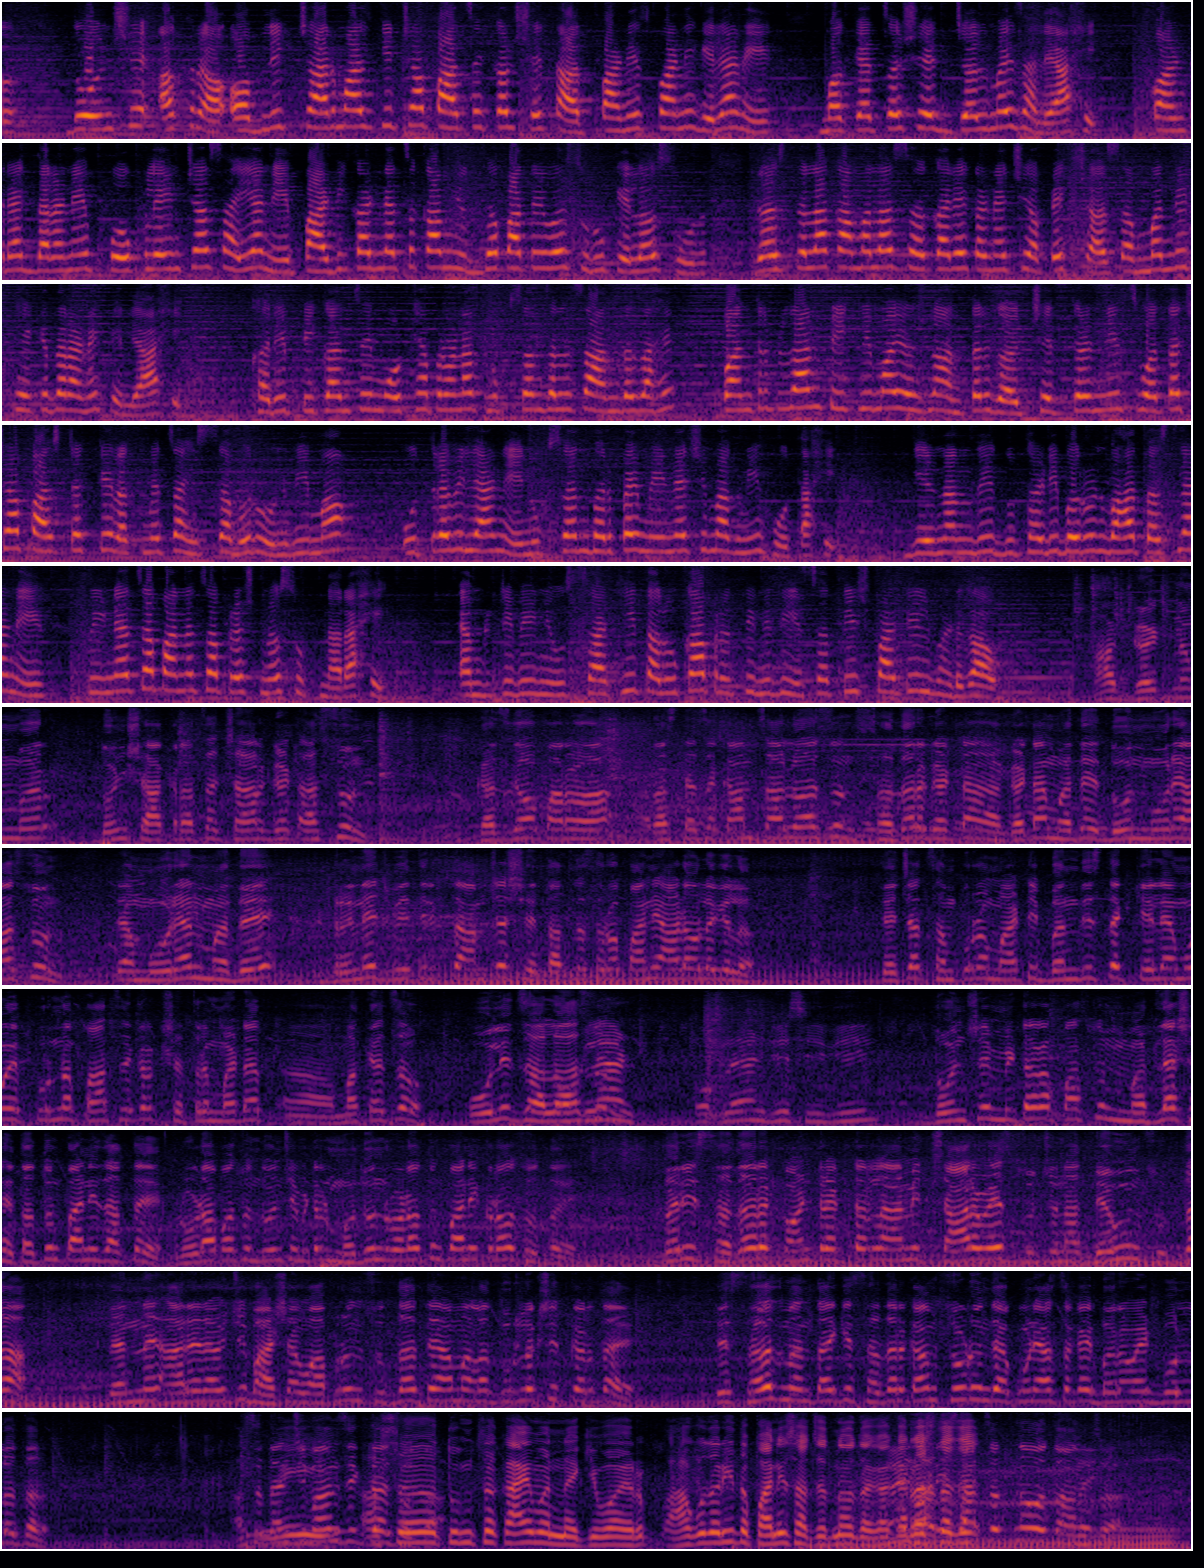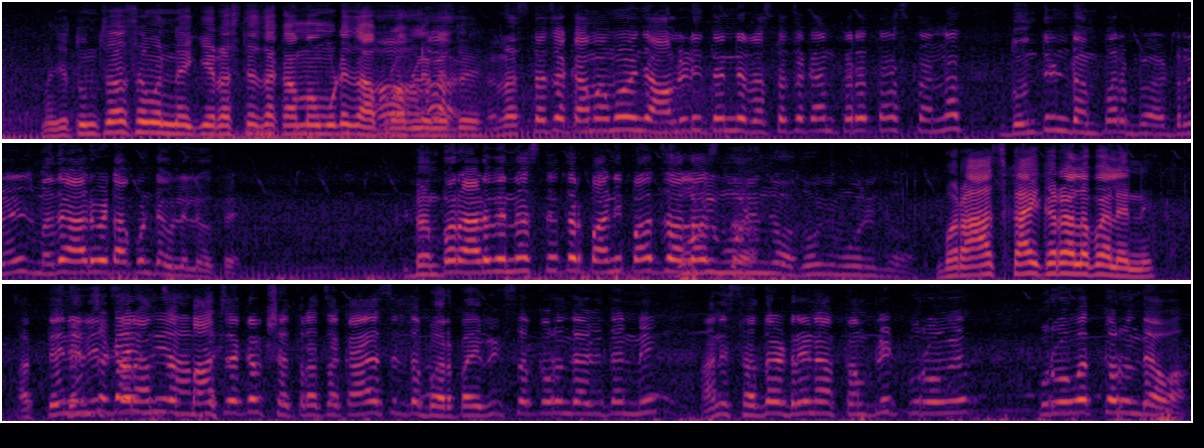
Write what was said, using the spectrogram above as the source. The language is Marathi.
दोनशे अकरा ऑब्लिक चार मालकीच्या पाच एकर शेतात पाणीच पाणी गेल्याने मक्याचं शेत जलमय झाले आहे. कॉन्ट्रॅक्टदाराने पोकलेनच्या साह्याने पाणी काढण्याचं काम युद्ध पातळीवर सुरू केलं असून रस्त्याला कामाला सहकार्य करण्याची अपेक्षा संबंधित ठेकेदाराने केली आहे. खरीप पिकांचे मोठ्या प्रमाणात नुकसान झाल्याचा अंदाज आहे. पंतप्रधान पीक विमा योजना अंतर्गत शेतकऱ्यांनी स्वतःच्या पाच टक्के रकमेचा हिस्सा भरून विमा उतरविल्याने नुकसान भरपाई मिळण्याची मागणी होत आहे. गिरणा नदी दुथडी भरून वाहत असल्याने पिण्याचा पाण्याचा प्रश्न सुटणार आहे. एमडीटीव्ही न्यूजसाठी तालुका प्रतिनिधी सतीश पाटील भडगाव. हा गट नंबर दोनशे अकराचा चार गट असून कसगाव पारोळा रस्त्याचं काम चालू असून सदर गटा गटामध्ये दोन मोऱ्या असून त्या मोऱ्यांमध्ये ड्रेनेज व्यतिरिक्त आमच्या शेतातलं सर्व पाणी अडवलं गेलं. त्याच्यात संपूर्ण माती बंदिस्त केल्यामुळे पूर्ण पाच एकर क्षेत्र मठात मक्याचं ओलीत झालं असून ओकलँड जे सी बी दोनशे मीटरपासून मधल्या शेतातून पाणी जातंय. रोडापासून दोनशे मीटर मधून रोडातून पाणी क्रॉस होतंय. तरी सदर कॉन्ट्रॅक्टरला आम्ही चार वेळेस सूचना देऊन सुद्धा त्यांनी आरेरावीची भाषा वापरून सुद्धा ते आम्हाला दुर्लक्षित करताय ते सहज म्हणताय की सदर काम सोडून द्या कोणी असं काही बरं वाईट बोललं तर असं त्यांची मानसिकता असं स्वतः. तुमचं काय म्हणणं आहे किंवा अगोदर इथं पाणी साचत नव्हतं का? का नाही, रस्त्याचा साचत नव्हतं आमचं म्हणजे तुमचं असं म्हणणं आहे की रस्त्याच्या कामामुळेच हा प्रॉब्लेम हा, येतोय. रस्त्याच्या कामामुळे म्हणजे ऑलरेडी त्यांनी रस्त्याचं काम करत असतानाच दोन तीन डंपर ड्रेनेजमध्ये आडवे टाकून ठेवलेले होते डंपर आडवे नसते तर पाणी पास झालं दोघी असतं. मोरीन जाऊ दोघी मोरीन जाऊ बरं आज काय करायला पाहिजे? आता त्यांनी त्यांचं नाही, आमचं आमचं- पाच एकर क्षेत्राचं काय असेल तर भरपाई रिक्सर करून द्यावी त्यांनी आणि सदर ड्रेन हा कंप्लीट पूर्ववत पूर्ववत करून द्यावा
